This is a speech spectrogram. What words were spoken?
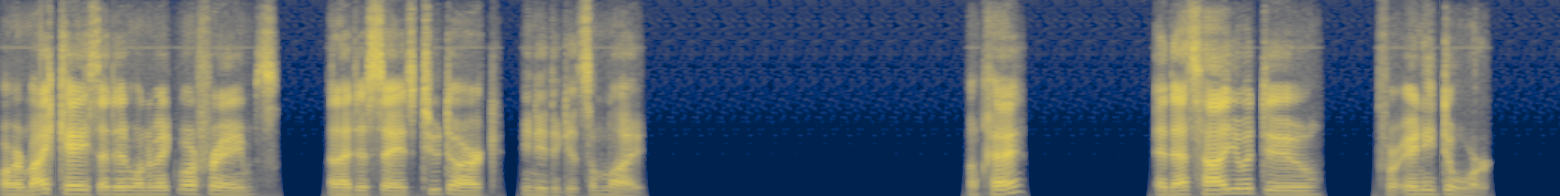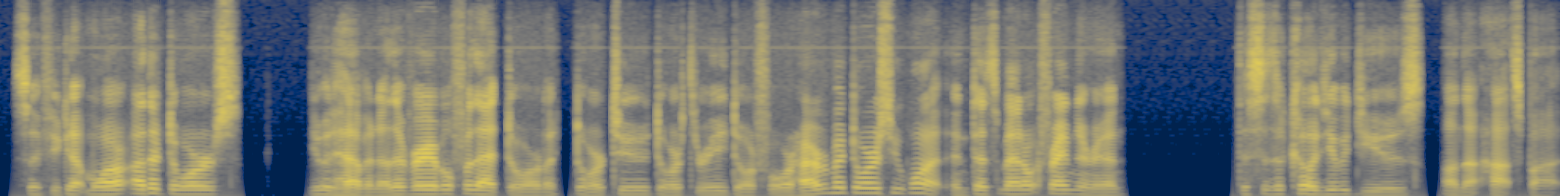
or in my case I didn't want to make more frames and I just say it's too dark, you need to get some light. Okay? And that's how you would do for any door. So if you got more other doors, you would have another variable for that door, like door 2, door 3, door 4, however many doors you want, and it doesn't matter what frame they're in. This is the code you would use on that hotspot.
